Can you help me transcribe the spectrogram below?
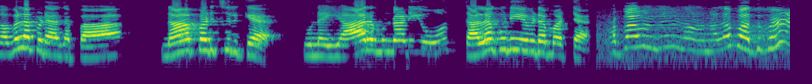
கவலைப்படாதப்பா. நான் படிச்சிருக்கேன். உன்னை யாரு முன்னாடியும் தலை குனிய விட மாட்டேன். அப்பா வந்து நான் நல்லா பார்த்துப்பேன்.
